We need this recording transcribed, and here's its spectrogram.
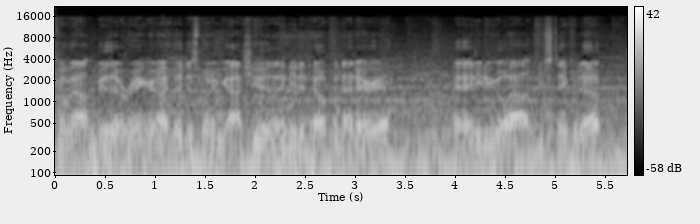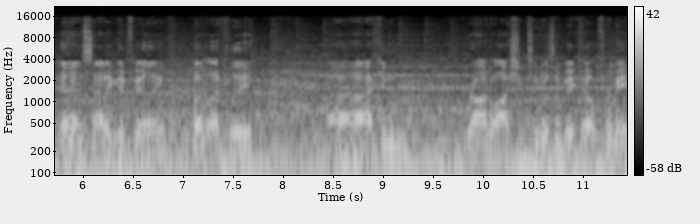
come out and be their ringer. Like they just went and got you, and they needed help in that area, and you go out and you stink it up. And it's not a good feeling, but luckily, uh, I can Ron Washington was a big help for me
